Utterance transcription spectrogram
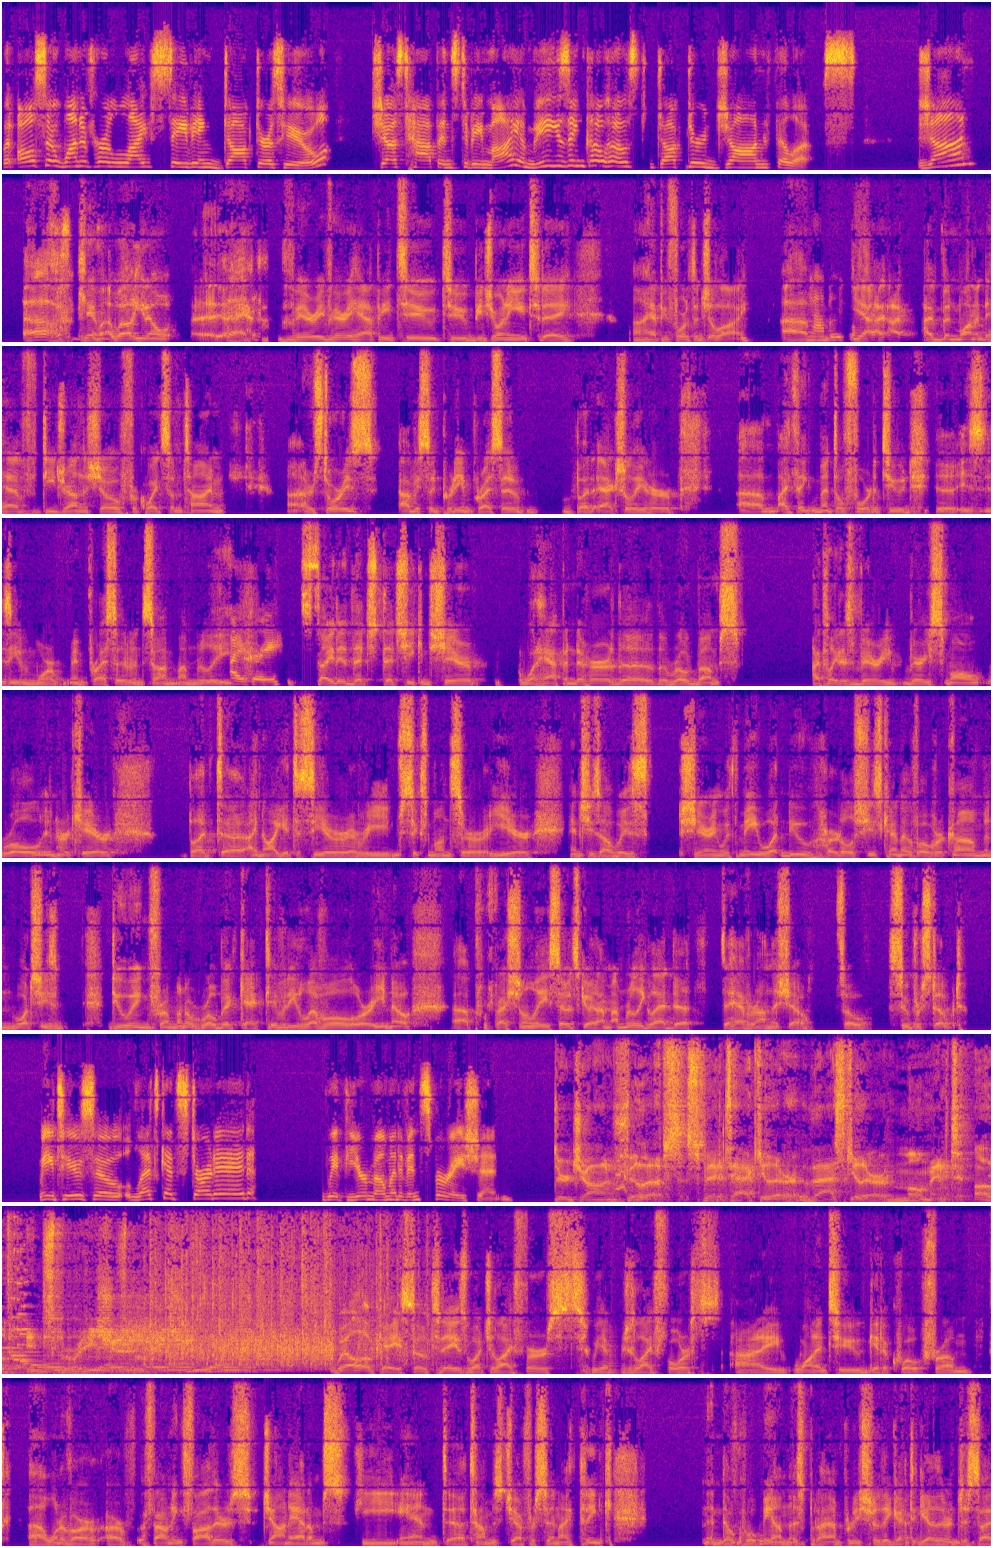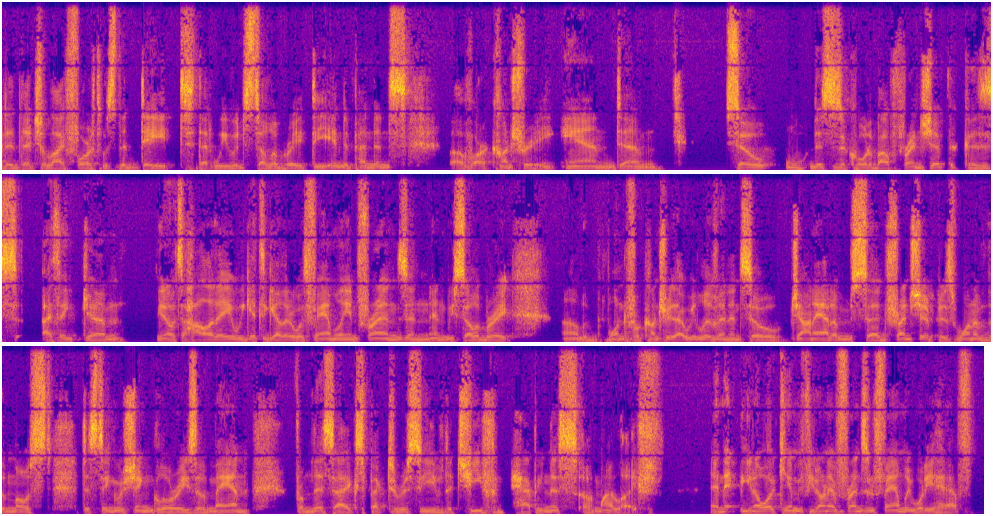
but also one of her life saving doctors who just happens to be my amazing co host, Dr. John Phillips. John? Oh, Kim. Well, you know, uh, very, very happy to to be joining you today. Uh, happy Fourth of July. Um, yeah, I, have been wanting to have Deidre on the show for quite some time. Uh, her story's obviously pretty impressive, but actually her, um, I think, mental fortitude uh, is is even more impressive. And so I'm I'm really I agree excited that that she can share what happened to her, the the road bumps. I played a very very small role in her care, but uh, I know I get to see her every six months or a year, and she's always sharing with me what new hurdles she's kind of overcome and what she's doing from an aerobic activity level or you know uh, professionally. So it's good. I'm I'm really glad to to have her on the show. So super stoked. Me too. So let's get started with your moment of inspiration. Dr. John Phillips, spectacular, vascular moment of inspiration. Well, okay, so today is what, July 1st? We have July 4th. I wanted to get a quote from uh, one of our, our founding fathers, John Adams. He and uh, Thomas Jefferson, I think, and don't quote me on this, but I'm pretty sure they got together and decided that July 4th was the date that we would celebrate the independence of our country. And um, so this is a quote about friendship because I think, um, you know, it's a holiday. We get together with family and friends and, and we celebrate uh, the wonderful country that we live in. And so John Adams said, friendship is one of the most distinguishing glories of man. From this, I expect to receive the chief happiness of my life. And you know what, Kim? If you don't have friends and family, what do you have?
